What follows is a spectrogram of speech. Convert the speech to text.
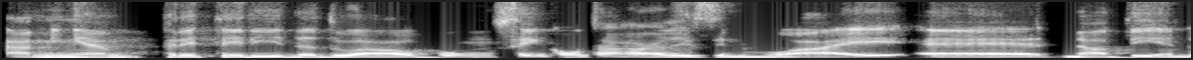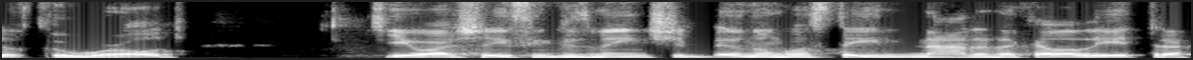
a minha preterida do álbum, sem contar Harley's in Hawaii, é Not the End of the World, que eu achei simplesmente, eu não gostei nada daquela letra.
